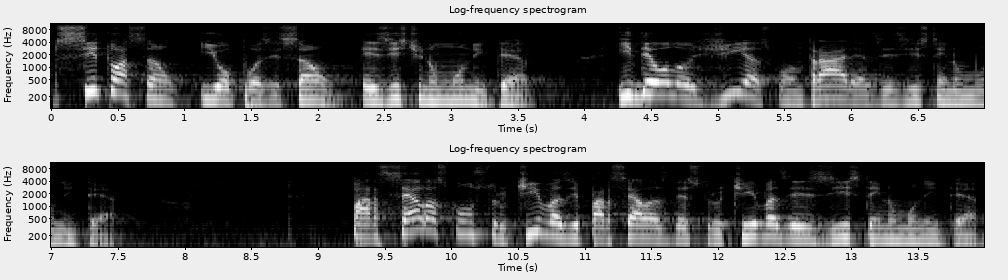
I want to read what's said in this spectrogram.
Situação e oposição existe no mundo inteiro. Ideologias contrárias existem no mundo inteiro. Parcelas construtivas e parcelas destrutivas existem no mundo inteiro.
